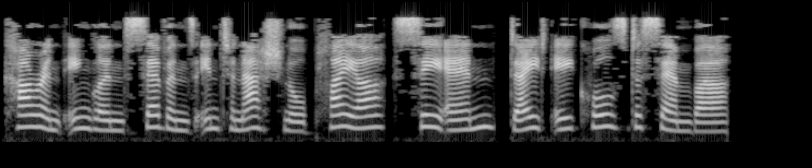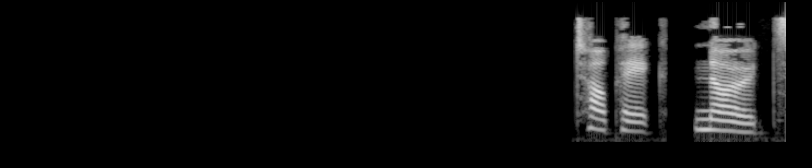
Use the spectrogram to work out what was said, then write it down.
current England Sevens international player CN, date equals December Topic. Notes.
